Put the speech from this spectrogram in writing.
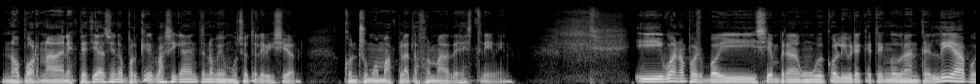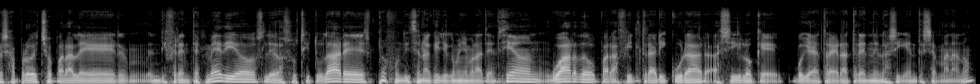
no por nada en especial, sino porque básicamente no veo mucho televisión. Consumo más plataformas de streaming. Y bueno, pues voy siempre en algún hueco libre que tengo durante el día, pues aprovecho para leer en diferentes medios, leo sus titulares, profundizo en aquello que me llama la atención, guardo para filtrar y curar así lo que voy a traer a en la siguiente semana, ¿no?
